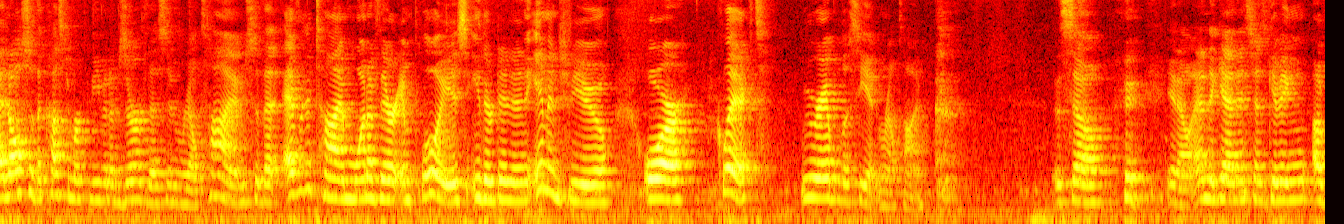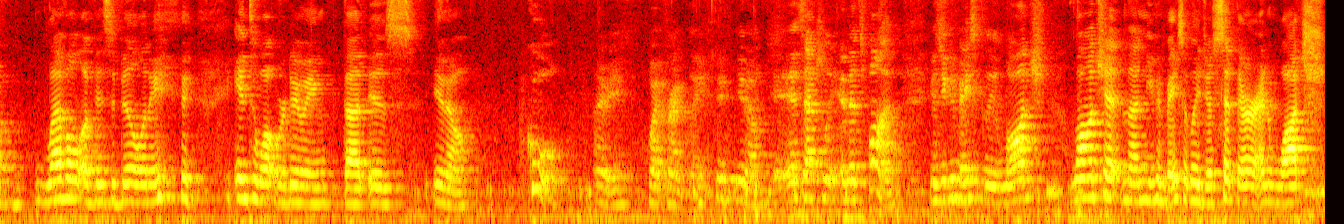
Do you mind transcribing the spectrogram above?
and also the customer can even observe this in real time, so that every time one of their employees either did an image view or clicked, we were able to see it in real time. So, you know, and again, it's just giving a level of visibility into what we're doing that is, you know, cool. I mean, quite frankly, you know, it's actually, and it's fun because you can basically launch, launch it, and then you can basically just sit there and watch,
